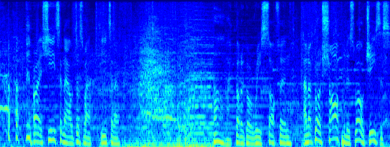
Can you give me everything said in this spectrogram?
All right, she eats her now. Doesn't matter. Eat her now. I've got to go re-soften. And I've got to sharpen as well. Jesus.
